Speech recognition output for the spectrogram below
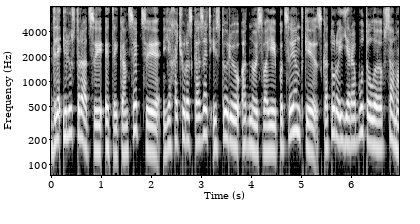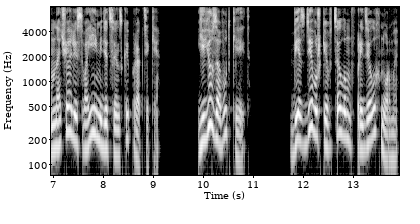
Для иллюстрации этой концепции я хочу рассказать историю одной своей пациентки, с которой я работала в самом начале своей медицинской практики. Ее зовут Кейт. Вес девушки в целом в пределах нормы,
